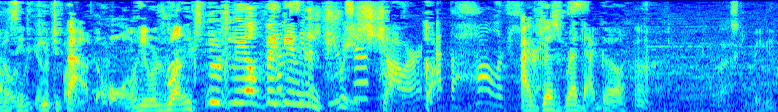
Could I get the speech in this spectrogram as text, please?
Where in the see the future find power. The that? whole heroes run exclusively off big the industry. future Shut up. at the Hall of I just read that, girl. Huh. Well, that's convenient.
